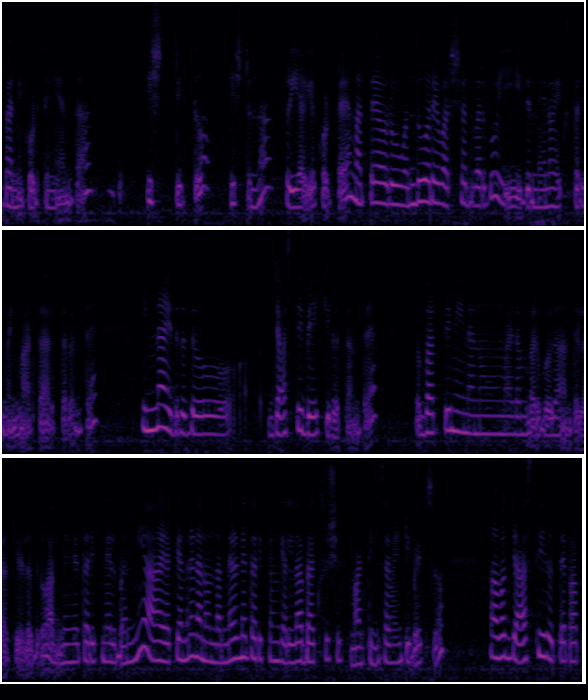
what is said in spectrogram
ಬನ್ನಿ ಕೊಡ್ತೀನಿ ಅಂತ. ಇಷ್ಟಿತ್ತು, ಇಷ್ಟನ್ನು ಫ್ರೀಯಾಗೆ ಕೊಟ್ಟೆ. ಮತ್ತು ಅವರು ಒಂದೂವರೆ ವರ್ಷದವರೆಗೂ ಇದನ್ನೇನೋ ಎಕ್ಸ್ಪೆರಿಮೆಂಟ್ ಮಾಡ್ತಾ ಇರ್ತಾರಂತೆ. ಇನ್ನೂ ಇದ್ರದ್ದು ಜಾಸ್ತಿ ಬೇಕಿರುತ್ತಂತೆ. ಬರ್ತೀನಿ ನಾನು ಮೇಡಮ್ ಬರ್ಬೋದಾ ಅಂತೆಲ್ಲ ಕೇಳಿದ್ರು. ಹದಿನೈದನೇ ತಾರೀಕು ಮೇಲೆ ಬನ್ನಿ. ಯಾಕೆಂದರೆ ನಾನು ಒಂದು ಹನ್ನೆರಡನೇ ತಾರೀಕು ಹಂಗೆ ಎಲ್ಲ ಬ್ಯಾಗ್ಸು ಶಿಫ್ಟ್ ಮಾಡ್ತೀನಿ ಸೆವೆಂಟಿ ಬೆಡ್ಸು ಅವಾಗ ಜಾಸ್ತಿ ಇರುತ್ತೆ. ಪಾಪ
